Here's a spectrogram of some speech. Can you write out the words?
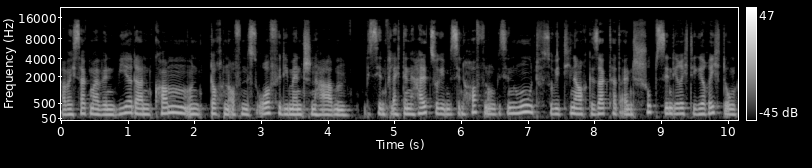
Aber ich sag mal, wenn wir dann kommen und doch ein offenes Ohr für die Menschen haben, ein bisschen vielleicht den Halt zu geben, ein bisschen Hoffnung, ein bisschen Mut, so wie Tina auch gesagt hat, ein Schubs in die richtige Richtung.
